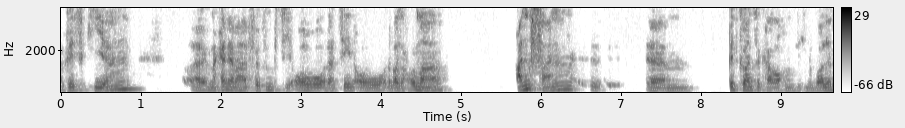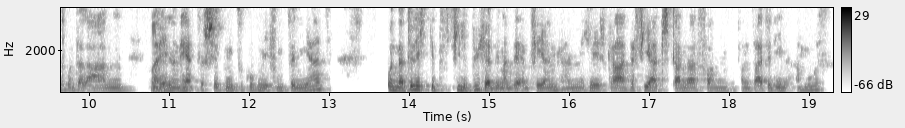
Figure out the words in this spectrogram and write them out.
riskieren. Äh, man kann ja mal für 50 Euro oder 10 Euro oder was auch immer anfangen, äh, ähm, Bitcoin zu kaufen, sich eine Wallet runterladen, mal hin und her zu schicken, zu gucken, wie funktioniert Und natürlich gibt es viele Bücher, die man sehr empfehlen kann. Ich lese gerade Fiat-Standard von, von Seifedin Amus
